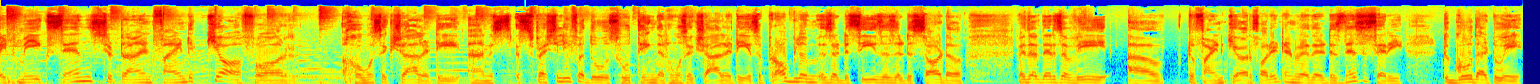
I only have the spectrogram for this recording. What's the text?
it makes sense to try and find a cure for homosexuality and especially for those who think that homosexuality is a problem is a disease is a disorder whether there is a way uh, to find cure for it and whether it is necessary to go that way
